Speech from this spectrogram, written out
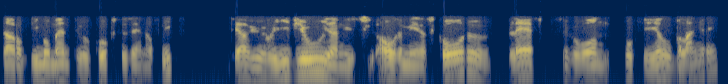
daar op die moment de goedkoopste zijn of niet. Ja, je review en je algemene score blijft gewoon ook heel belangrijk.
